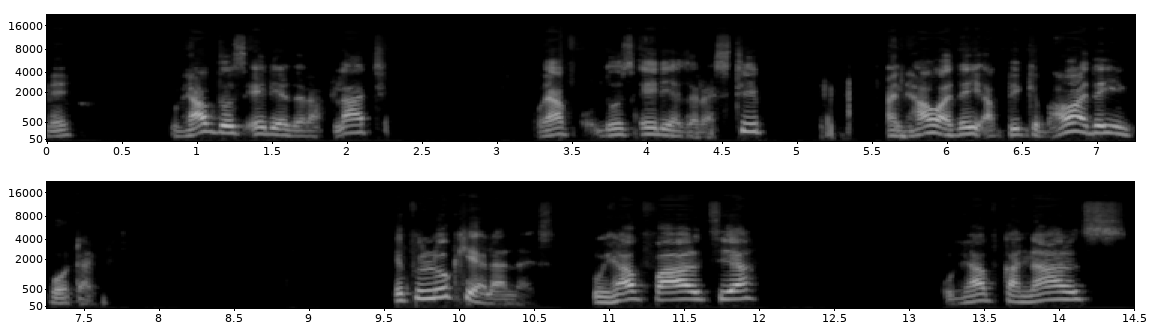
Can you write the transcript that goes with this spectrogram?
We have those areas that are flat, we have those areas that are steep. And how are they applicable? How are they important? If we look here, learners, we have fields here, we have canals,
